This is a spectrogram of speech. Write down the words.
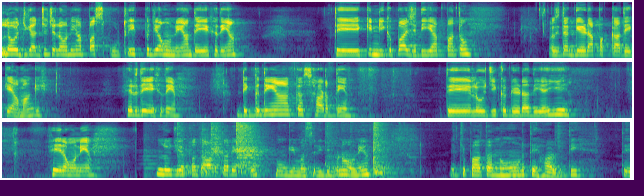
ਲੋ ਜੀ, ਅੱਜ ਚਲਾਉਨੇ ਆਪਾਂ ਸਕੂਟਰੀ ਭਜਾਉਨੇ ਆ ਦੇਖਦੇ ਆ ਤੇ ਕਿੰਨੀ ਕੁ ਭੱਜਦੀ ਆ ਆਪਾਂ ਤੋਂ। ਅਸੀਂ ਤਾਂ ਗੇੜਾ ਪੱਕਾ ਦੇ ਕੇ ਆਵਾਂਗੇ। ਫਿਰ ਦੇਖਦੇ ਆ ਡਿੱਗਦੇ ਆ ਕਿ ਸੜਦੇ ਆ ਤੇ ਲੋ ਜੀ, ਇੱਕ ਗੇੜਾ ਦੇ ਆਈਏ ਫਿਰ ਆਉਨੇ ਆ ਲੋ ਜੀ, ਆਪਾਂ ਦਾਲ ਧਰੇ ਤੇ ਮੂੰਗੀ ਮਸਰੀ ਦੀ ਬਣਾਉਨੇ ਆ ਇਹ ਚ ਪਾਤਾ ਨੂਣ ਤੇ ਹਲਦੀ ਤੇ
